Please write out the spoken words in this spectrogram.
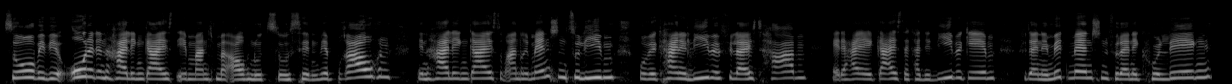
So wie wir ohne den Heiligen Geist eben manchmal auch nutzlos sind. Wir brauchen den Heiligen Geist, um andere Menschen zu lieben, wo wir keine Liebe vielleicht haben. Hey, der Heilige Geist, der kann dir Liebe geben für deine Mitmenschen, für deine Kollegen.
